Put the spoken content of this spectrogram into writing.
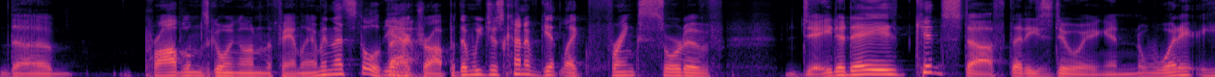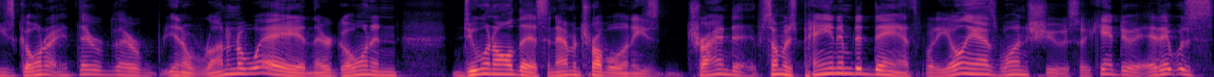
the problems going on in the family i mean that's still a Yeah. backdrop but then we just kind of get like frank's sort of day-to-day kid stuff that he's doing and what he's going they're they're you know running away and they're going and doing all this and having trouble and he's trying to someone's paying him to dance but he only has one shoe so he can't do it and it was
